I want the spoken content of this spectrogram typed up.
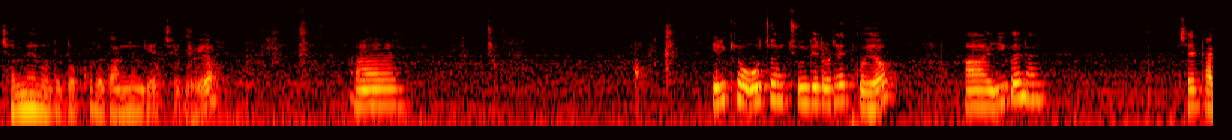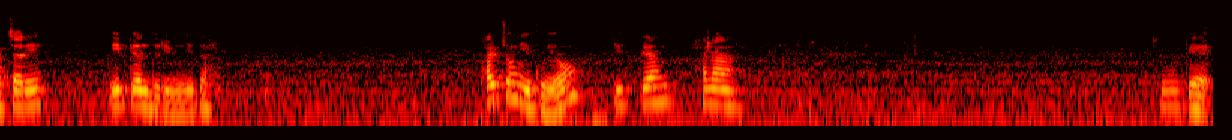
전면으로 노코로 남는 개체고요. 아, 이렇게 5종 준비를 했고요. 아, 이거는 제 밭자리 입변들입니다. 8종이고요. 입변 하나, 두 개,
